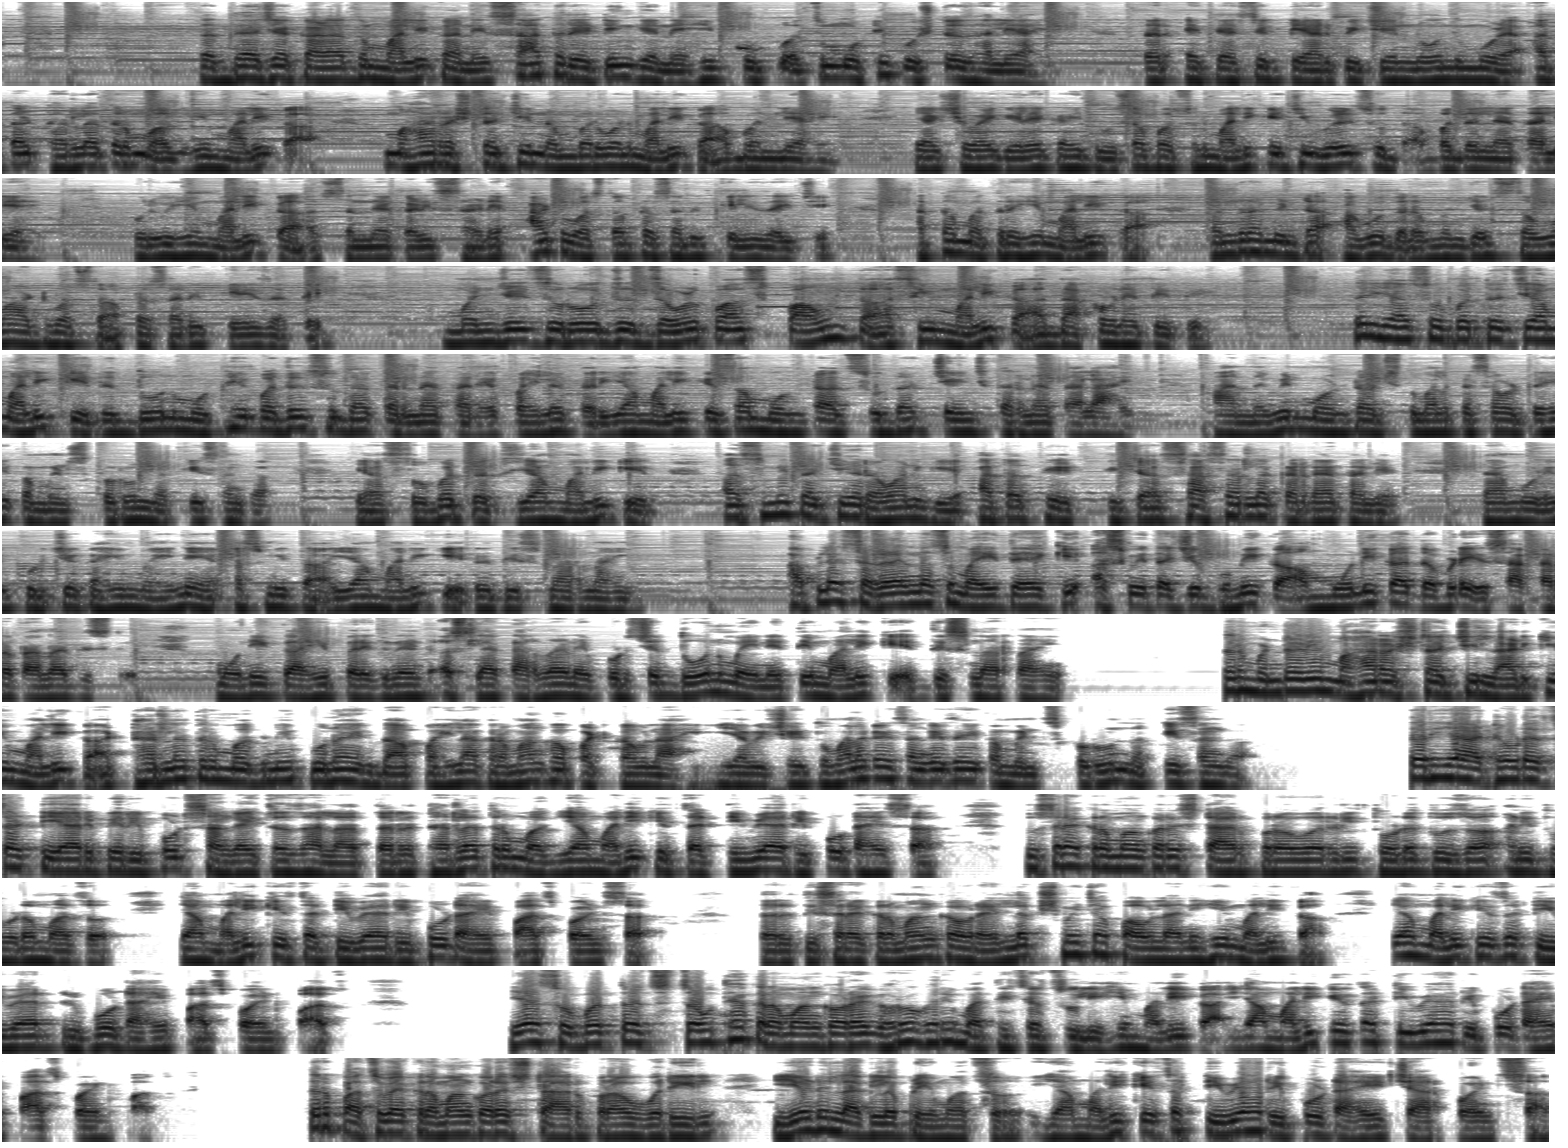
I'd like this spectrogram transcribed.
सध्याच्या काळात मालिकाने सात रेटिंग घेणे ही खूपच मोठी गोष्ट झाली आहे. तर ऐतिहासिक टी आर पीची नोंदमुळे आता ठरलं तर मग ही मालिका महाराष्ट्राची नंबर वन मालिका बनली आहे. याशिवाय गेल्या काही दिवसापासून मालिकेची वेळसुद्धा बदलण्यात आली आहे. पूर्वी ही मालिका संध्याकाळी साडेआठ वाजता प्रसारित केली जायची. आता मात्र ही मालिका पंधरा मिनटं अगोदर म्हणजे सव्वा आठ वाजता प्रसारित केली जाते. म्हणजेच रोज जवळपास पाऊण तास ही मालिका दाखवण्यात येते. तर यासोबतच या मालिकेत दोन मोठे बदल सुद्धा करण्यात आले. पहिलं तर या मालिकेचा मोंटाज सुद्धा चेंज करण्यात आला आहे. हा नवीन मोंटाज तुम्हाला कसं वाटतं हे कमेंट्स करून नक्की सांगा. यासोबतच या मालिकेत अस्मिताची रवानगी आता थेट तिच्या सासरला करण्यात आली आहे. त्यामुळे पुढचे काही महिने अस्मिता या मालिकेत दिसणार नाही. आपल्या सगळ्यांनाच माहिती आहे की अस्मिताची भूमिका मोनिका दबडे साकारताना दिसते. मोनिका ही प्रेग्नेंट असल्याकारणाने पुढचे दोन महिने ती मालिकेत दिसणार नाही. तर मंडळी महाराष्ट्राची लाडकी मालिका ठरलं तर मगने पुन्हा एकदा पहिला क्रमांक पटकावला आहे. याविषयी तुम्हाला काय सांगायचं आहे कमेंट्स करून नक्की सांगा. तर या आठवड्याचा टी आर पी रिपोर्ट सांगायचं झाला तर ठरलं तर मग या मालिकेचा टी व्ही आर रिपोर्ट आहे सात. दुसऱ्या क्रमांकावर स्टार प्रवरील थोडं तुझं आणि थोडं माझं या मालिकेचा टी व्ही आर रिपोर्ट आहे पाच पॉईंट सात. तर तिसऱ्या क्रमांकावर आहे लक्ष्मीच्या पावलाने ही मालिका. या मालिकेचा टी व्ही आर रिपोर्ट आहे पाच पॉईंट पाच. यासोबतच चौथ्या क्रमांकावर आहे घरोघरी मातीच्या चुली ही मालिका. या मालिकेचा टी व्ही आर रिपोर्ट आहे पाच पॉईंट पाच. तर पाचव्या क्रमांकावर स्टार प्रावरील येड लागलं प्रेमाचं या मालिकेचा टी व्ही आर रिपोर्ट आहे चार पॉईंट सात.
